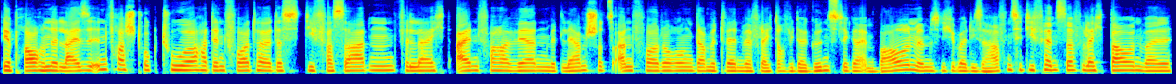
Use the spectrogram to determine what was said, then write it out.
Wir brauchen eine leise Infrastruktur, hat den Vorteil, dass die Fassaden vielleicht einfacher werden mit Lärmschutzanforderungen. Damit werden wir vielleicht auch wieder günstiger im Bauen. Wir müssen nicht über diese Hafen City Fenster vielleicht bauen, weil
